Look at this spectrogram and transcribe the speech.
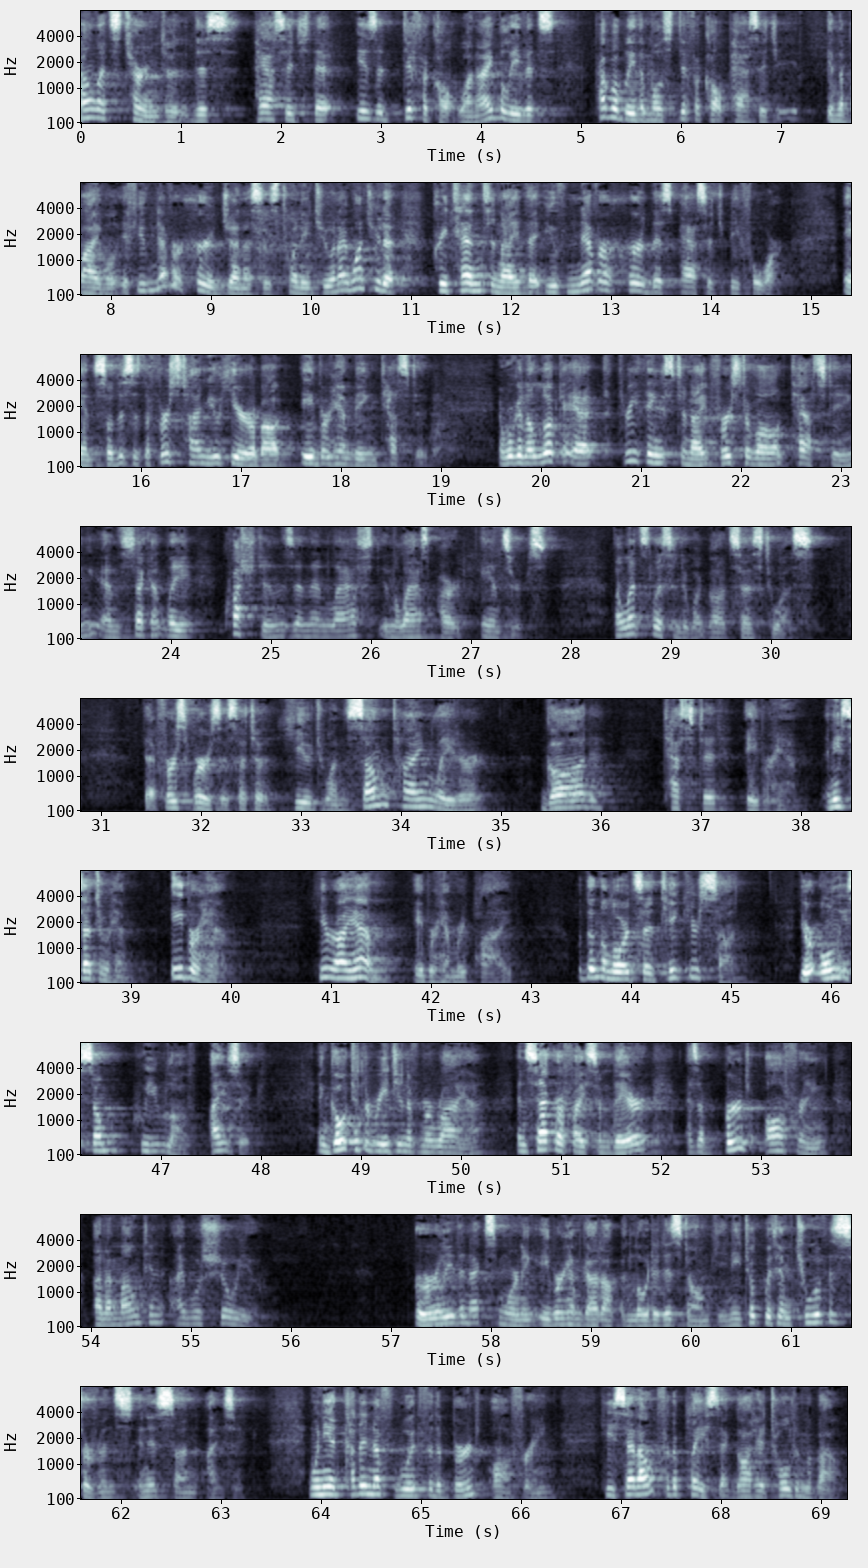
Now let's turn to this passage that is a difficult one. I believe it's probably the most difficult passage in the Bible. If you've never heard Genesis 22, and I want you to pretend tonight that you've never heard this passage before. And so this is the first time you hear about Abraham being tested. And we're going to look at three things tonight. First of all, testing, and secondly, questions, and then last, in the last part, answers. Now let's listen to what God says to us. That first verse is such a huge one. Sometime later, God tested Abraham. And he said to him, Abraham, here I am, Abraham replied. But then the Lord said, Take your son, your only son who you love, Isaac, and go to the region of Moriah and sacrifice him there as a burnt offering on a mountain I will show you. Early the next morning, Abraham got up and loaded his donkey, and he took with him two of his servants and his son Isaac. When he had cut enough wood for the burnt offering, he set out for the place that God had told him about.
